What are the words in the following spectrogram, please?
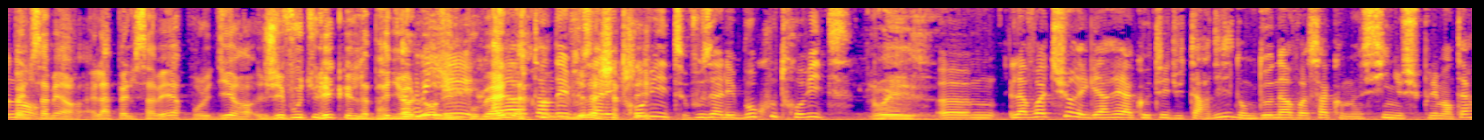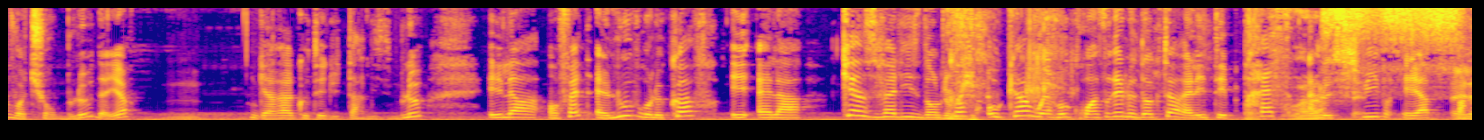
appelle non. sa mère. Elle appelle sa mère pour lui dire j'ai foutu les clés de la bagnole Oui, dans Et- une poubelle. alors, attendez, vous allez chercher. trop vite, vous allez beaucoup trop vite. Oui. Euh, la voiture est garée à côté du Tardis, donc Donna voit ça comme un signe supplémentaire, voiture bleue d'ailleurs, Mm. garée à côté du Tardis bleu. Et là, en fait, elle ouvre le coffre et elle a 15 valises dans le Oui. coffre au cas où elle recroiserait le docteur. Elle était prête Voilà. à le suivre et à Elle a des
